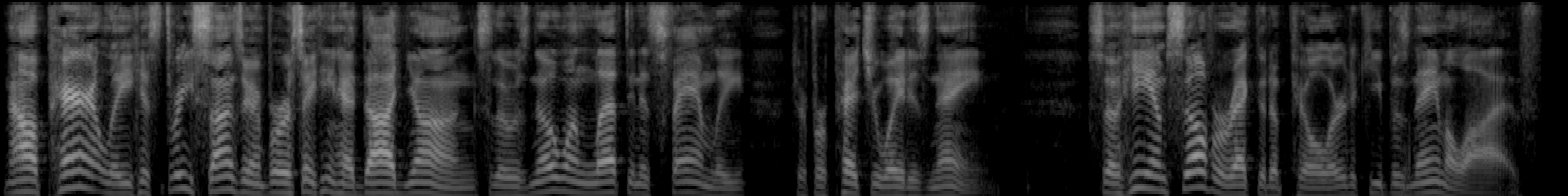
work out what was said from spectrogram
Now, apparently, his three sons there in verse 18 had died young, so there was no one left in his family to perpetuate his name. So he himself erected a pillar to keep his name alive.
